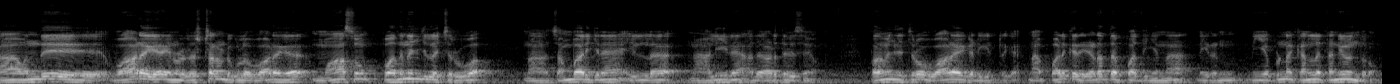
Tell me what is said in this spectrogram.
நான் வந்து வாடகை என்னோடய ரெஸ்டாரண்ட்டுக்குள்ளே வாடகை மாதம் பதினஞ்சு லட்ச ரூபா. நான் சம்பாதிக்கிறேன் இல்லை நான் அழியிறேன் அது அடுத்த விஷயம். பதினஞ்சு லட்ச ரூபா வாடகை கட்டிக்கிட்டு இருக்கேன். நான் படுக்கிற இடத்த பார்த்தீங்கன்னா நீ ரெண் நீ எப்படின்னா கண்ணில் தண்ணி வந்துடும்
